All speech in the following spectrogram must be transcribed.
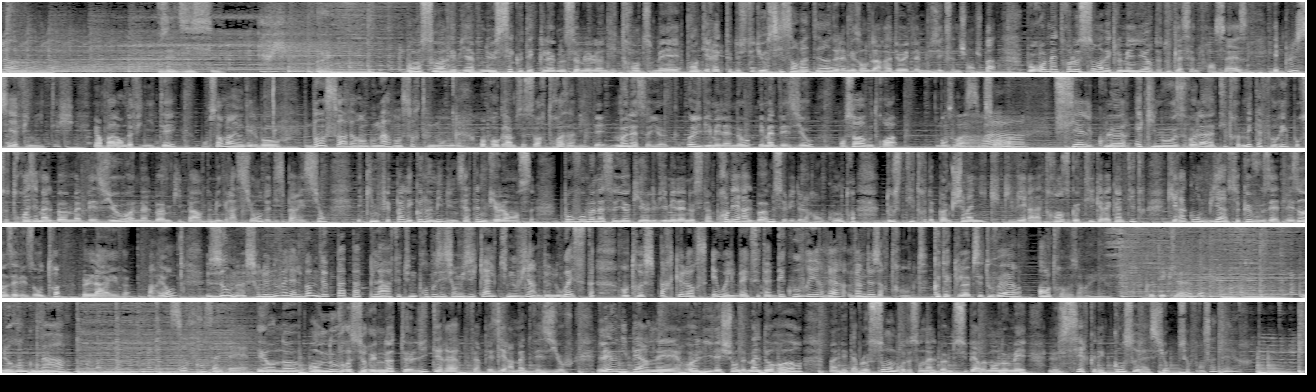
Club. Vous êtes ici Oui. Bonsoir et bienvenue, c'est Côté Club, nous sommes le lundi 30 mai, en direct du studio 621 de la Maison de la Radio et de la Musique, ça ne change pas, pour remettre le son avec le meilleur de toute la scène française, et plus ses affinités. Et en parlant d'affinité, bonsoir Marion Guilbault. Bonsoir Laurent Goumard, bonsoir tout le monde. Au programme ce soir, trois invités, Mona Soyoc, Olivier Mélano et Matt Vezio. Bonsoir à vous trois. Bonsoir. Bonsoir. Ciel, couleur, échymose, voilà un titre métaphorique pour ce troisième album Madvesio, un album qui parle de migration, de disparition et qui ne fait pas l'économie d'une certaine violence. Pour vous, Mona Soyoc et Olivier Mélano, c'est un premier album, celui de la rencontre, 12 titres de punk chamanique qui virent à la transgothique avec un titre qui raconte bien ce que vous êtes les uns et les autres, live. Marion? Zoom sur le nouvel album de Papa Plat, c'est une proposition musicale qui nous vient de l'ouest, entre Sparklers et Welbeck, c'est à découvrir vers 22h30. Côté club, c'est ouvert entre vos oreilles. Côté club, Laurent Goumard sur France Inter. Et on, on, ouvre sur une note littéraire pour faire plaisir à Matt Vezio. Léonie Pernet relit les chants de Maldoror, un des tableaux sombres de son album superbement nommé Le Cirque des Consolations sur France Inter.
